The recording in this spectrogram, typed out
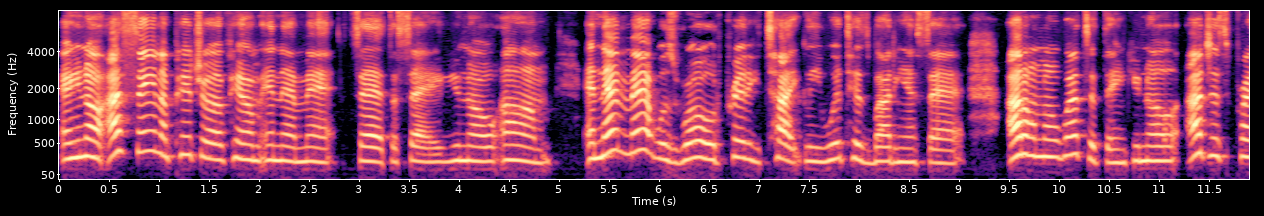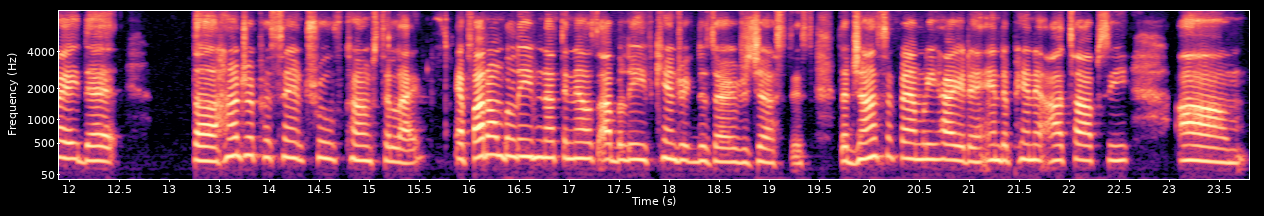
And you know, I seen a picture of him in that mat, sad to say, you know, um, and that mat was rolled pretty tightly with his body inside. I don't know what to think, you know. I just pray that the 100% truth comes to light. If I don't believe nothing else, I believe Kendrick deserves justice. The Johnson family hired an independent autopsy um,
